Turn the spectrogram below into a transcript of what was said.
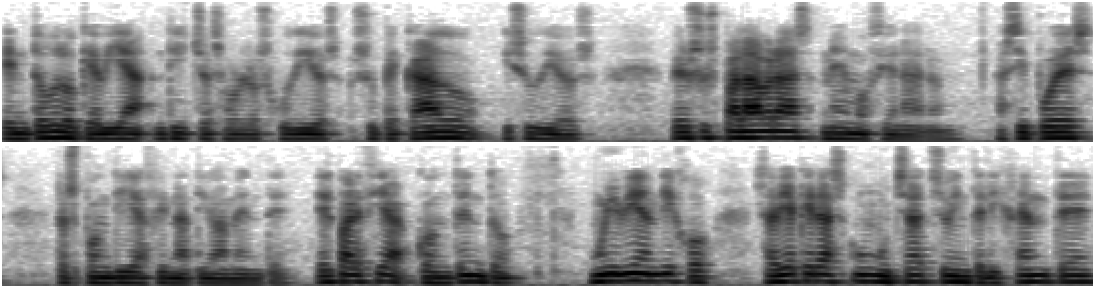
en todo lo que había dicho sobre los judíos, su pecado y su Dios, pero sus palabras me emocionaron. Así pues, respondí afirmativamente. Él parecía contento. Muy bien, dijo, sabía que eras un muchacho inteligente,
